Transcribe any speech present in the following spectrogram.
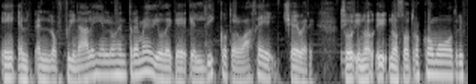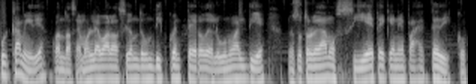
en, los finales y en los entremedios de que el disco te lo hace chévere. y, nosotros como Trifulca Media, cuando hacemos la evaluación de un disco entero del 1 al 10, nosotros le damos 7 kenepas a este disco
